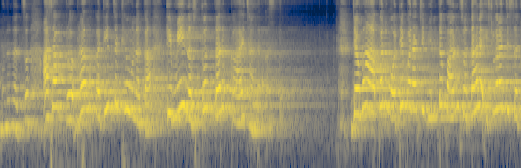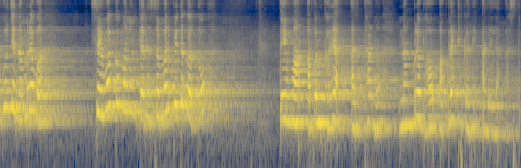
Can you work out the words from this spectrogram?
म्हणूनच असा भ्रम कधीच ठेवू नका की मी नसतो तर काय झालं असतं. जेव्हा आपण मोठेपणाची भिंत पाळून स्वतःला ईश्वराचे सद्गुरूचे नम्र व सेवक म्हणून त्यांना समर्पित करतो तेव्हा आपण खऱ्या अर्थानं नम्र भाव आपल्या ठिकाणी आलेला असतो.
